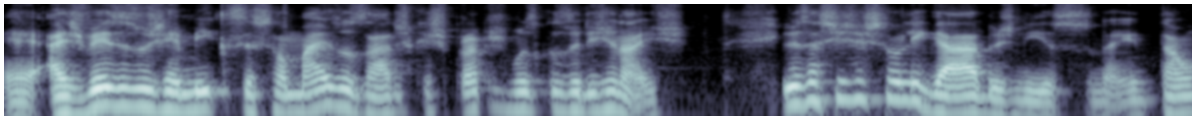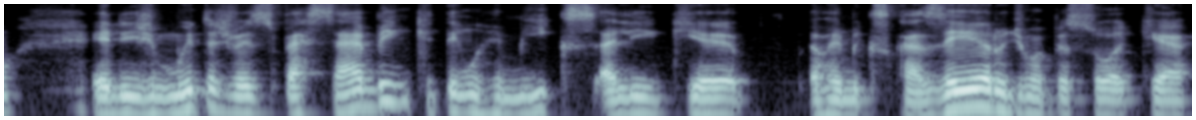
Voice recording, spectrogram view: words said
É, às vezes os remixes são mais usados que as próprias músicas originais. E os artistas estão ligados nisso, né? Então, eles muitas vezes percebem que tem um remix ali que é, é um remix caseiro de uma pessoa que é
